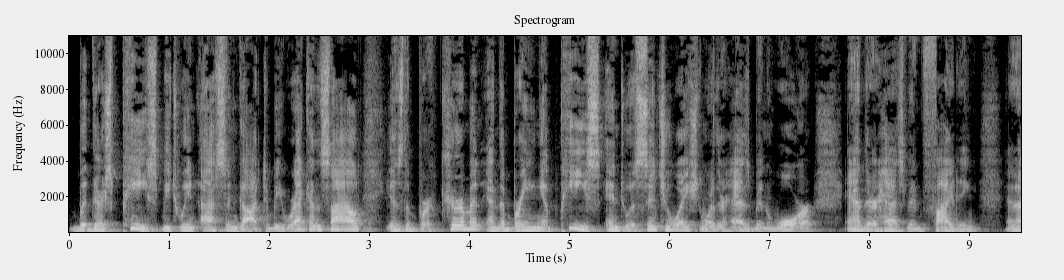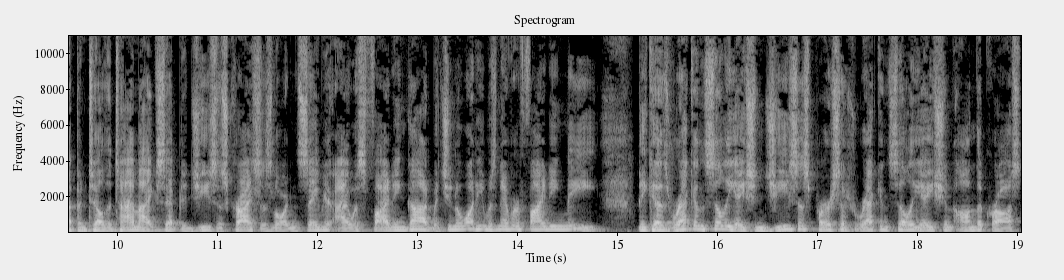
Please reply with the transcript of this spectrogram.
but there's peace between us and God. To be reconciled is the procurement and the bringing of peace into a situation where there has been war and there has been fighting. And up until the time I accepted Jesus Christ as Lord and Savior, I was fighting God. But you know what? He was never fighting me because reconciliation, Jesus' person reconciliation on the cross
